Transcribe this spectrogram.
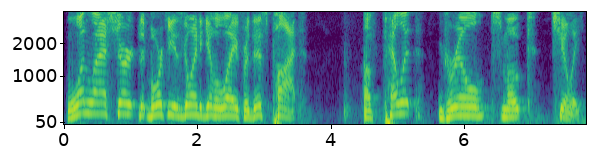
One last shirt that Borky is going to give away for this pot of pellet grill smoked chili.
